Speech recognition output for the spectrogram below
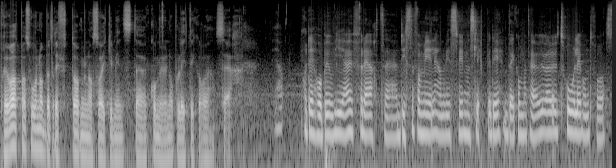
privatpersoner, bedrifter, men også ikke minst eh, kommuner og politikere ser. Ja. Og det håper jo vi òg, for det at eh, disse familiene, hvis vi må slippe de, det kommer til å være utrolig vondt for oss.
